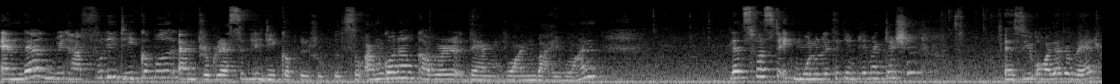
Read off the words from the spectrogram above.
And then we have fully decoupled and progressively decoupled Drupal. So I'm gonna cover them one by one. Let's first take monolithic implementation. As you all are aware,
